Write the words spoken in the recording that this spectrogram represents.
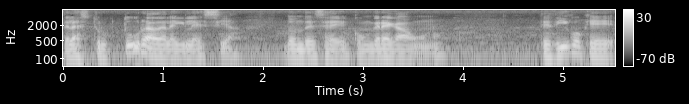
de la estructura de la iglesia, donde se congrega uno. Te digo que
